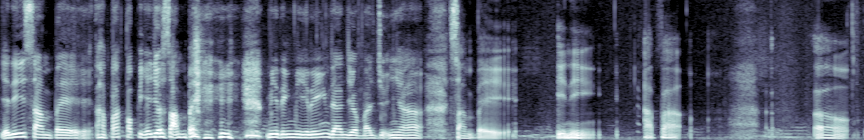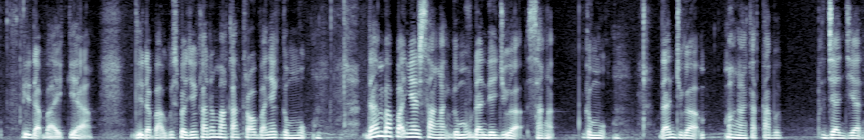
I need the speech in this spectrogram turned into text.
Jadi sampai apa topinya juga sampai miring-miring dan juga bajunya sampai ini apa uh, tidak baik ya tidak bagus bajunya karena makan terlalu banyak gemuk. Dan bapaknya sangat gemuk dan dia juga sangat gemuk dan juga mengangkat tabut perjanjian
